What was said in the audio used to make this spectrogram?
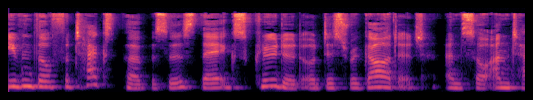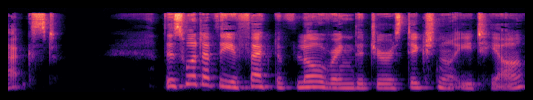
even though for tax purposes they're excluded or disregarded and so untaxed. This would have the effect of lowering the jurisdictional ETR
